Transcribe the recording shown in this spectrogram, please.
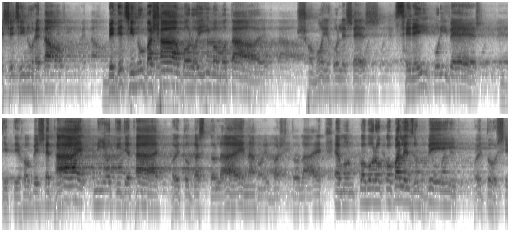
এসেছিনু হেতাও, বেঁধেছিনু বাসা বড়ই মমতায়। সময় হলে শেষ সেরেই পরিবেশ, যেতে হবে সেথায়, নিয়তি যেথায়, হয়তো গাছতলায়, না হয় বাসতলায়। এমন কবর কপালে জুটবে, হয়তো সে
